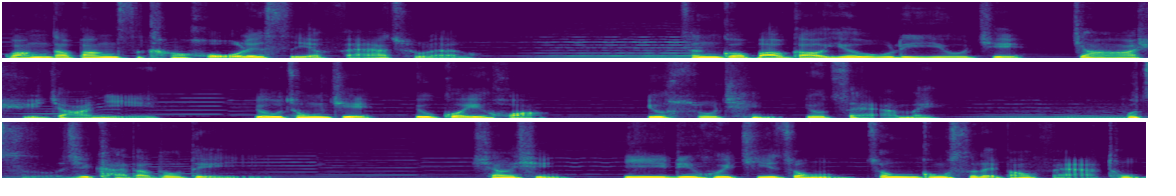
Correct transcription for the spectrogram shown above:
光到膀子抗货的事也翻出来了。整个报告有理有节，夹叙夹议，有总结，有规划，有抒情，有赞美。我自己看到都得意，相信一定会击中总公司那帮饭桶。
